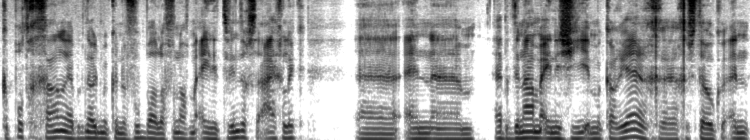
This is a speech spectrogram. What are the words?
kapot gegaan. Dan heb ik nooit meer kunnen voetballen vanaf mijn 21ste eigenlijk. En ehm, heb ik daarna mijn energie in mijn carrière ge- gestoken. En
